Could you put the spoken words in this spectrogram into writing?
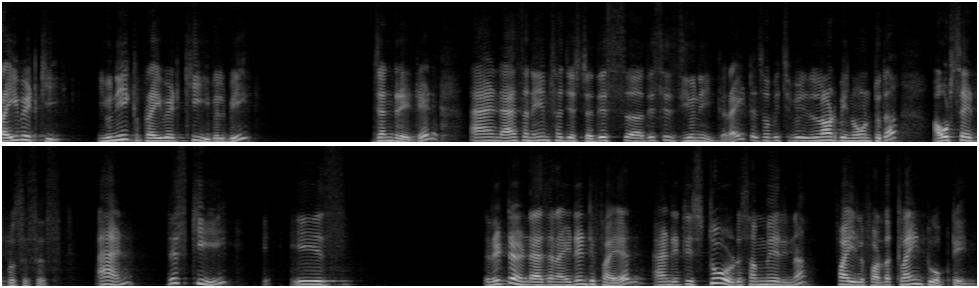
private key, unique private key will be generated. And as the name suggests this uh, this is unique right? So which will not be known to the outside processes. And this key is returned as an identifier and it is stored somewhere in a file for the client to obtain.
